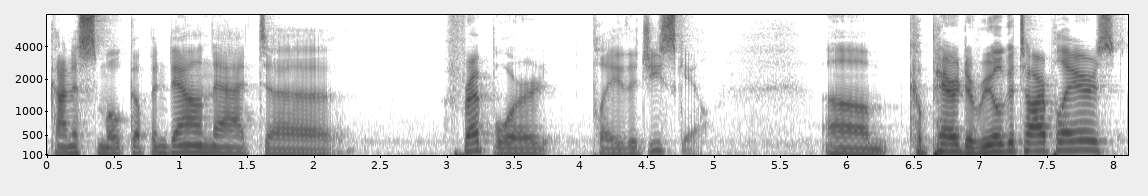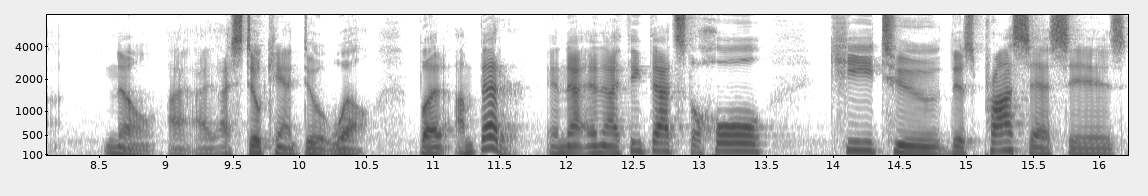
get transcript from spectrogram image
kind of smoke up and down that uh, fretboard, play the G scale. Um, compared to real guitar players, no, I, I still can't do it well, but I'm better. And that, and I think that's the whole key to this process is,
